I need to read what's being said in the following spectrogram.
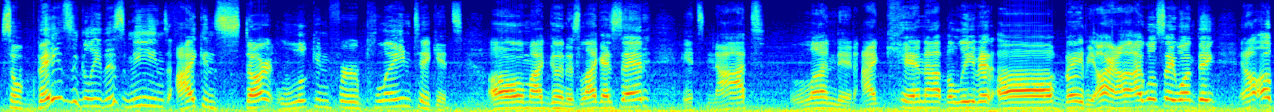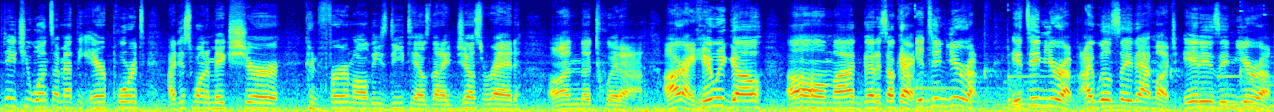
So basically, this means I can start looking for plane tickets. Oh my goodness. Like I said, it's not London. I cannot believe it. Oh, baby. All right, I will say one thing, and I'll update you once I'm at the airport. I just want to make sure, confirm all these details that I just read on the Twitter. All right, here we go. Oh my goodness. Okay, it's in Europe. It's in Europe. I will say that much. It is in Europe.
